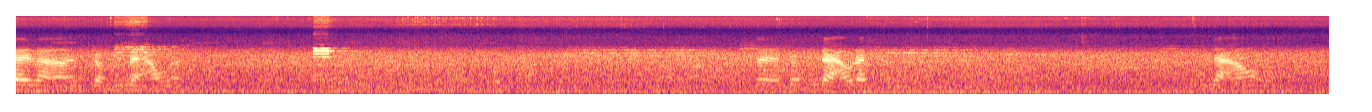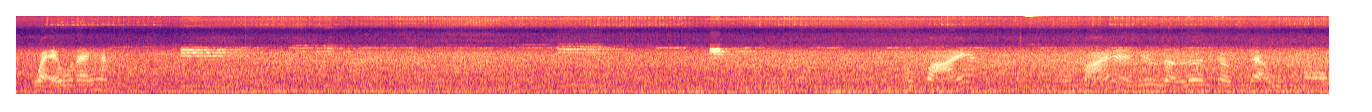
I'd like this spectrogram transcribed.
đây là Trần Đạo nè đây là Trần Đạo đây. Đạo quẹo đây ha không phải không phải hình như là lên Trần Hưng Đạo quận một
